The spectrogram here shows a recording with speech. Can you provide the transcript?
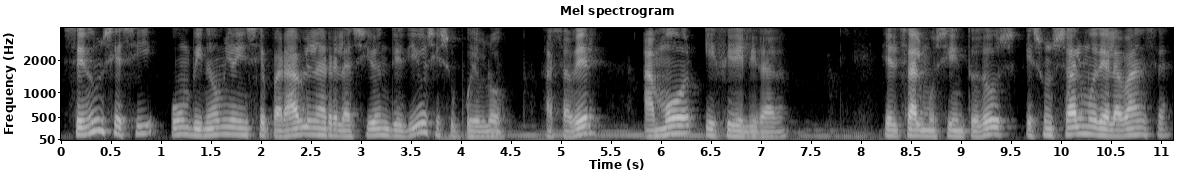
Se enuncia así un binomio inseparable en la relación de Dios y su pueblo, a saber, amor y fidelidad. El Salmo 102 es un salmo de alabanza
